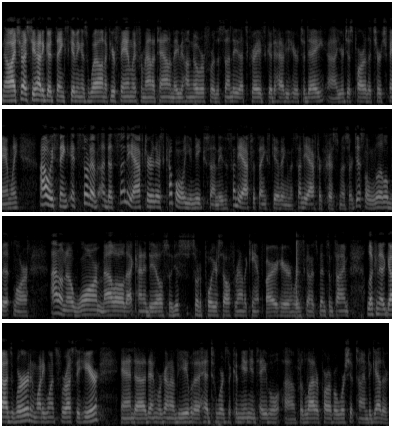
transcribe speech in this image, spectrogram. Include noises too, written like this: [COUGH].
No, I trust you had a good Thanksgiving as well. And if your family from out of town and maybe hung over for the Sunday, that's great. It's good to have you here today. Uh, you're just part of the church family. I always think it's sort of uh, the Sunday after. There's a couple unique Sundays. The Sunday after Thanksgiving and the Sunday after Christmas are just a little bit more, I don't know, warm, mellow, that kind of deal. So just sort of pull yourself around the campfire here, and we're just going to spend some time looking at God's Word and what He wants for us to hear. And uh, then we're going to be able to head towards the communion table uh, for the latter part of our worship time together.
